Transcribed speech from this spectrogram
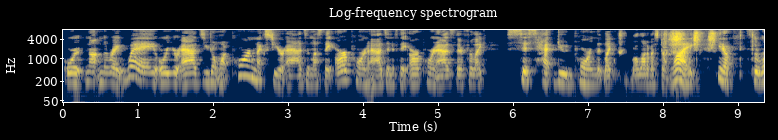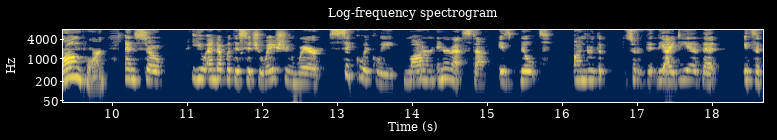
or not in the right way or your ads you don't want porn next to your ads unless they are porn ads and if they are porn ads they're for like cis het dude porn that like a lot of us don't like. You know it's the wrong porn. And so you end up with this situation where cyclically modern internet stuff is built under the sort of the, the idea that it's a,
